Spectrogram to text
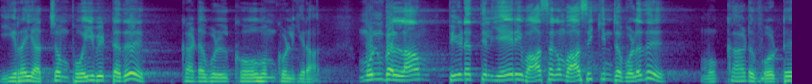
இறை அச்சம் போய்விட்டது. கடவுள் கோபம் கொள்கிறார். முன்பெல்லாம் பீடத்தில் ஏறி வாசகம் வாசிக்கின்ற பொழுது முக்காடு போட்டு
